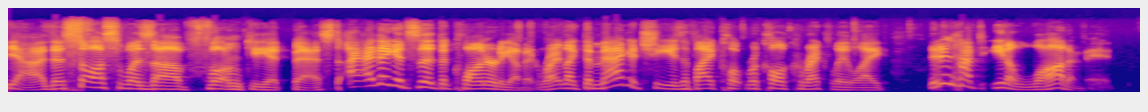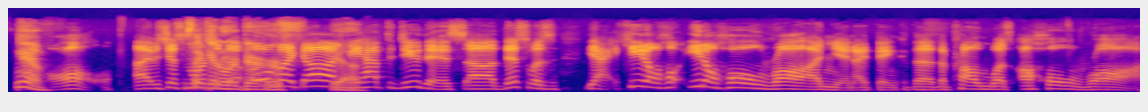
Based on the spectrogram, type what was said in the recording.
Yeah, the sauce was uh, funky at best. I, I think it's the, the quantity of it, right? Like the maggot cheese, if I co- recall correctly, like they didn't have to eat a lot of it Yeah. at all. Uh, it was just It's more like so the, oh my god, we have to do this. Uh, this was yeah, eat a whole, eat a whole raw onion. I think the the problem was a whole raw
